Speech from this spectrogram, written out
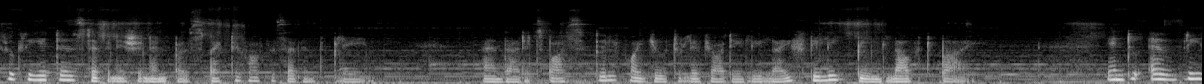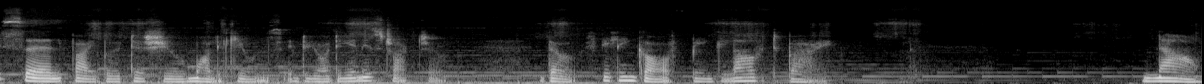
through Creator's definition and perspective of the seventh plane and that it's possible for you to live your daily life feeling being loved by. Into every cell, fiber, tissue, molecules, into your DNA structure, the feeling of being loved by. Now,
